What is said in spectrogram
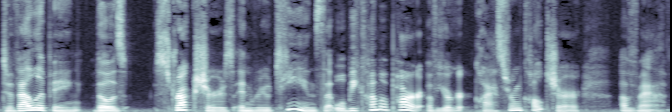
developing those structures and routines that will become a part of your classroom culture of math.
